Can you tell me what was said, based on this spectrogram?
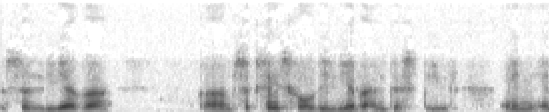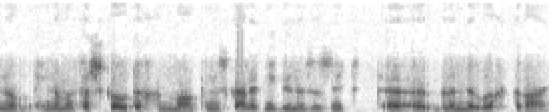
se lewe ehm um, suksesvol die lewe in te stuur en en om en om 'n verskil te gaan maak. En ons kan dit nie doen as ons net 'n uh, uh, blinde oog draai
